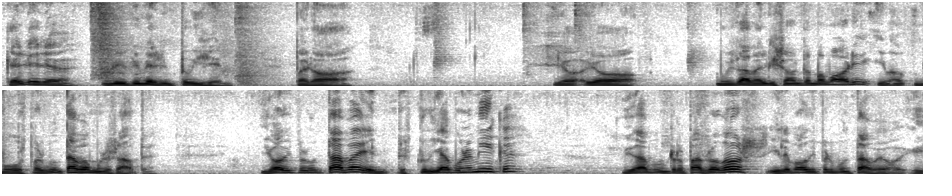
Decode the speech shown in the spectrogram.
aquell era una mica més intel·ligent, però jo, jo m'ho dava lliçons de memòria i m'ho preguntava amb unes altres. Jo li preguntava, ell estudiava una mica, li dava un repàs o dos i llavors li preguntava jo i,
